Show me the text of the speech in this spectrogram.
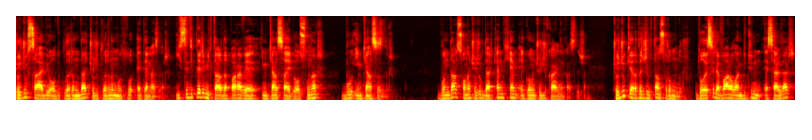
Çocuk sahibi olduklarında çocuklarını mutlu edemezler. İstedikleri miktarda para ve imkan sahibi olsunlar bu imkansızdır. Bundan sonra çocuk derken hem egonun çocuk halini kastlayacağım. Çocuk yaratıcılıktan sorumludur. Dolayısıyla var olan bütün eserler,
